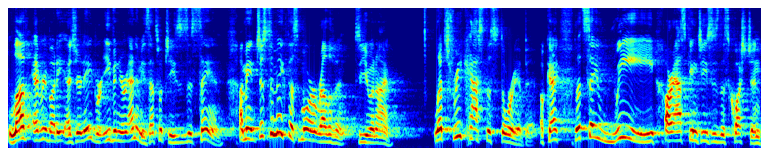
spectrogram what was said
Love everybody as your neighbor, even your enemies. That's what Jesus is saying. I mean, just to make this more relevant to you and I, let's recast the story a bit, okay? Let's say we are asking Jesus this question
